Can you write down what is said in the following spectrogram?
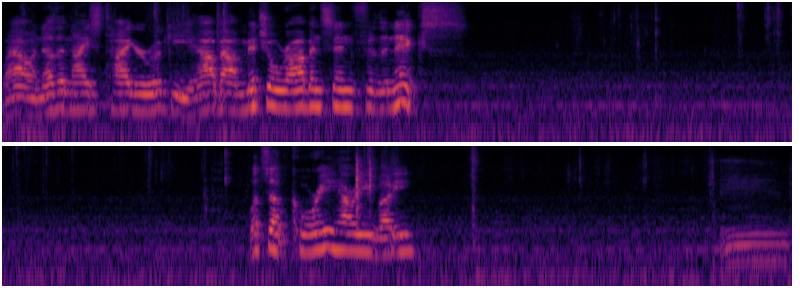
Wow, another nice Tiger rookie. How about Mitchell Robinson for the Knicks? What's up, Corey? How are you, buddy? And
